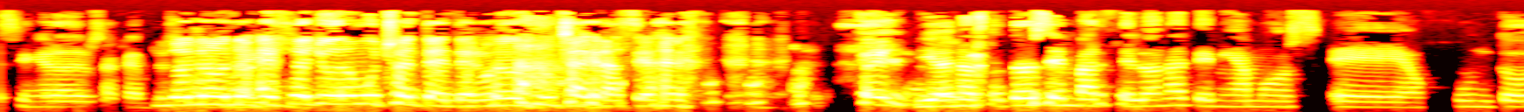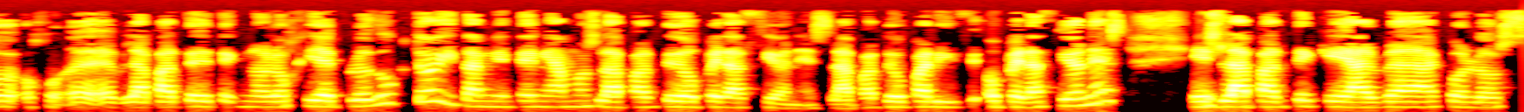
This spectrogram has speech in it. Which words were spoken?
señora de los ejemplos. No, no, no eso ayuda mucho a entender, muchas gracias. yo, nosotros en Barcelona teníamos eh, junto eh, la parte de tecnología y producto y también teníamos la parte de operaciones. La parte de operaciones es la parte que habla con los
